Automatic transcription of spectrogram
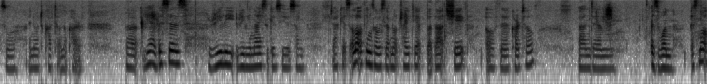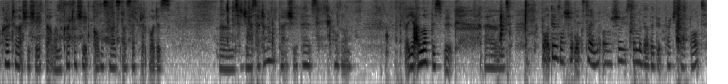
so I know to cut it on a curve but yeah this is really really nice it gives you some jackets a lot of things obviously I've not tried yet but that shape of the kirtle and um, is one. It's not a kirtle actually shape. That one. The kirtle shape always has a separate bodice and dress. I don't know what that shape is. Hold on. But yeah, I love this book, and what I'll do is I'll show next time. I'll show you some of the other book purchases I've bought.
